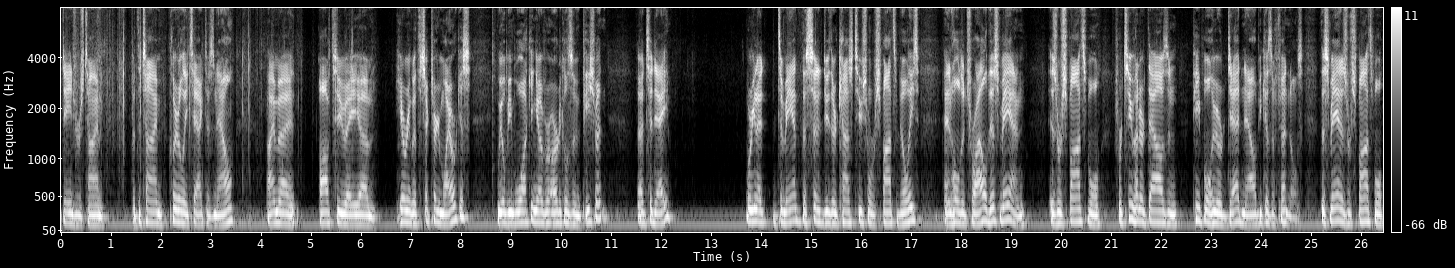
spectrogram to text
dangerous time. But the time clearly act is now. I'm uh, off to a um, hearing with Secretary Mayorkas. We'll be walking over articles of impeachment uh, today. We're going to demand the Senate do their constitutional responsibilities and hold a trial. This man is responsible for 200,000 people who are dead now because of fentanyls. This man is responsible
